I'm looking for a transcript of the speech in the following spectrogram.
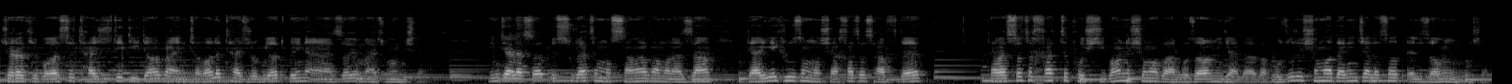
چرا که باعث تجدید دیدار و انتقال تجربیات بین اعضای مجموعه می شود این جلسات به صورت مستمر و منظم در یک روز مشخص از هفته توسط خط پشتیبان شما برگزار می و حضور شما در این جلسات الزامی می.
